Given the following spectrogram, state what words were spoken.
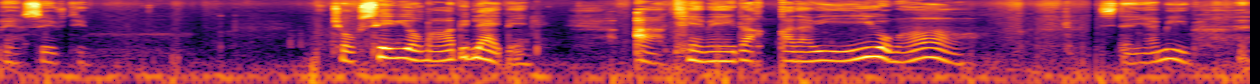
En sevdiğim. Çok seviyorum abiler ben. AKM'yi dakikada bir yiyorum ha. İşte yemeyeyim.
